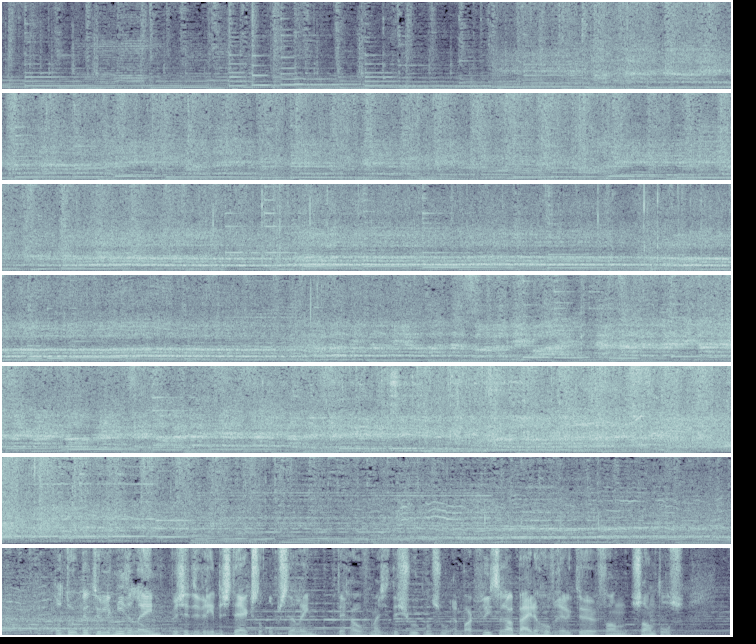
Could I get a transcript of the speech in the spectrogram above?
Natuurlijk niet alleen. We zitten weer in de sterkste opstelling. Tegenover mij zitten Sjoerd Mansou en Bart Vlietstra, beide hoofdredacteur van Santos.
